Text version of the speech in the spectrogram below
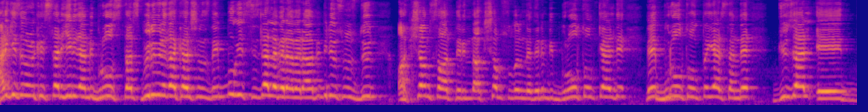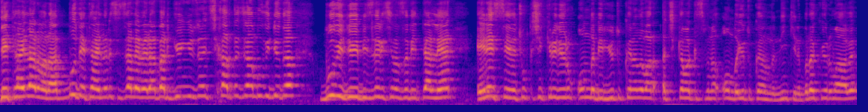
Herkese merhaba arkadaşlar yeniden bir Brawl Stars bölümüne daha karşınızdayım. Bugün sizlerle beraber abi biliyorsunuz dün akşam saatlerinde akşam sularında efendim bir Brawl Talk geldi. Ve Brawl Talk'ta gerçekten de güzel e, detaylar var abi. Bu detayları sizlerle beraber gün yüzüne çıkartacağım bu videoda. Bu videoyu bizler için hazırlayıp derleyen Enes Seyir'e çok teşekkür ediyorum. Onun da bir YouTube kanalı var. Açıklama kısmına onun da YouTube kanalının linkini bırakıyorum abi.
